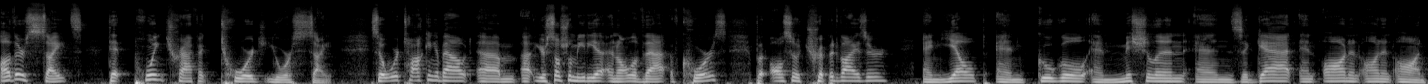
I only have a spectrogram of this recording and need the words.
other sites that point traffic towards your site. So we're talking about um, uh, your social media and all of that, of course, but also TripAdvisor and Yelp and Google and Michelin and Zagat and on and on and on.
